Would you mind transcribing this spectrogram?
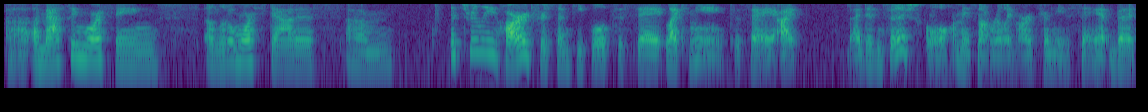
uh, amassing more things, a little more status. Um, it's really hard for some people to say, like me, to say, I, I didn't finish school. I mean, it's not really hard for me to say it, but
